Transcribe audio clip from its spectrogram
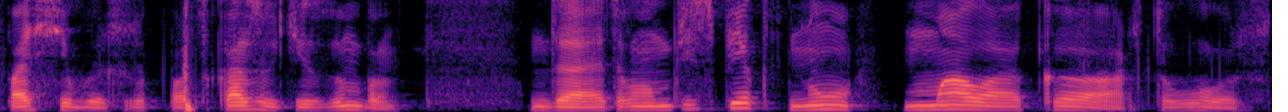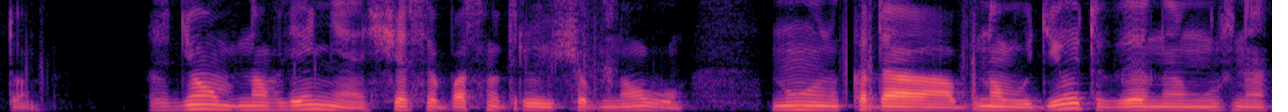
Спасибо большое, подсказывайте зумба. Да, это вам респект, но мало карт. Вот что. Ждем обновления. Сейчас я посмотрю еще обнову. Ну, когда обнову делать, тогда нам нужно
